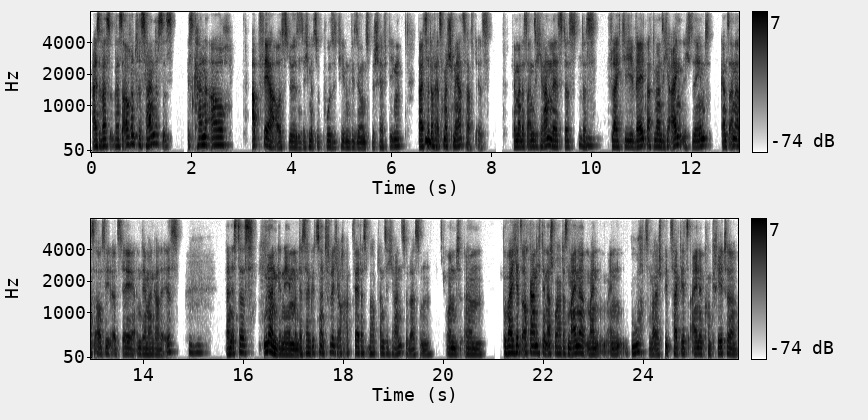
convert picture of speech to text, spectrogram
also was, was auch interessant ist, ist, es kann auch Abwehr auslösen, sich mit so positiven Visionen zu beschäftigen, weil es mhm. halt auch erstmal schmerzhaft ist. Wenn man das an sich ranlässt, dass, mhm. dass vielleicht die Welt, nach der man sich eigentlich sehnt, ganz anders aussieht als der, in der man gerade ist, mhm. dann ist das unangenehm. Und deshalb gibt es natürlich auch Abwehr, das überhaupt an sich ranzulassen. Und ähm, wobei ich jetzt auch gar nicht den Anspruch habe, dass meine, mein, mein Buch zum Beispiel zeigt jetzt eine konkrete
